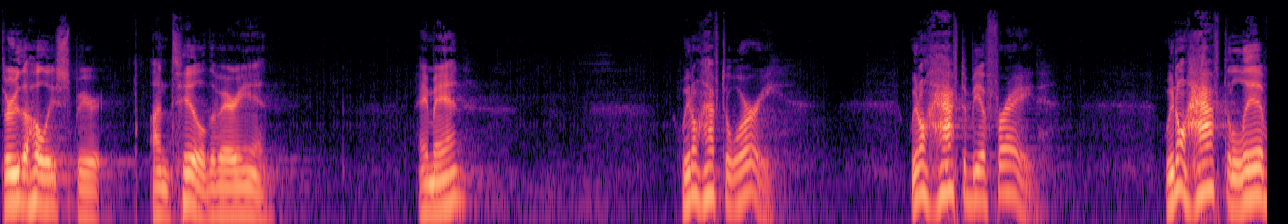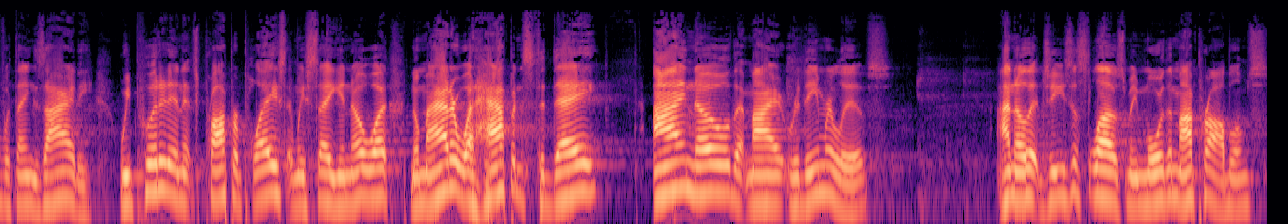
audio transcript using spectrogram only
through the Holy Spirit until the very end. Amen? We don't have to worry. We don't have to be afraid. We don't have to live with anxiety. We put it in its proper place and we say, you know what? No matter what happens today, I know that my Redeemer lives. I know that Jesus loves me more than my problems.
